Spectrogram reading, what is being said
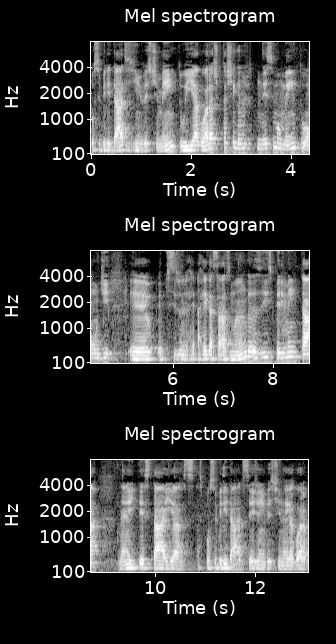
possibilidades de investimento e agora acho que está chegando nesse momento onde é, é preciso arregaçar as mangas e experimentar né, e testar aí as, as possibilidades, seja investindo aí agora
